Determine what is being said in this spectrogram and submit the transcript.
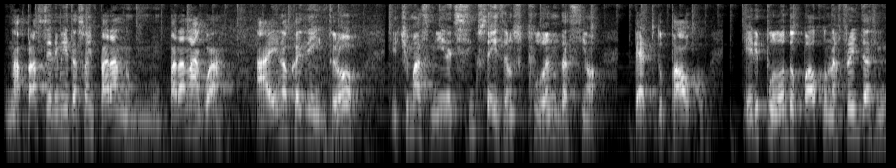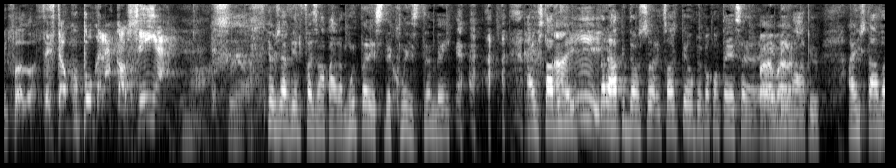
na praça de alimentação em Paran- em Paranaguá. Aí na coisa ele entrou e tinha umas meninas de 5, 6 anos pulando assim, ó, perto do palco. Ele pulou do palco na frente das meninas e falou: Vocês estão com pulga na calcinha? Nossa, eu já vi ele fazer uma parada muito parecida com isso também. a gente tava. Aí- Em... Pera, rapidão, só, só interromper pra contar essa. Vai, é bem vai. rápido. A gente tava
